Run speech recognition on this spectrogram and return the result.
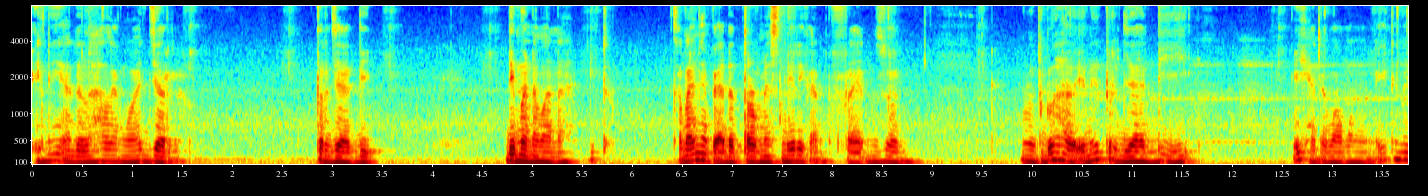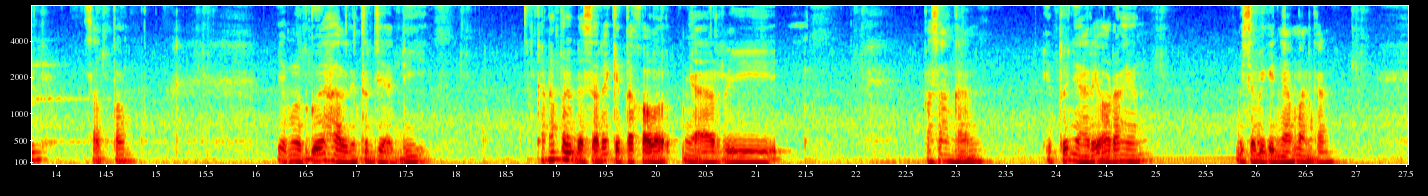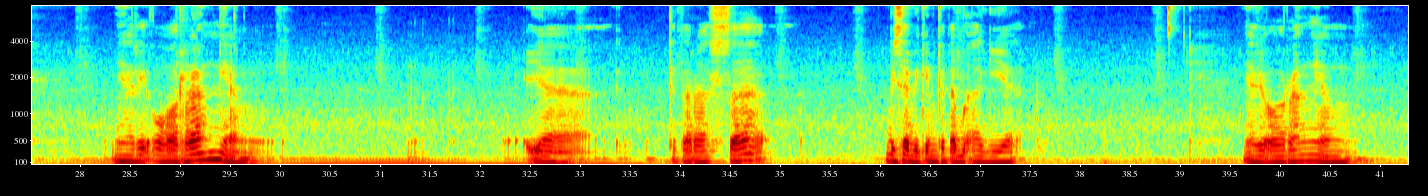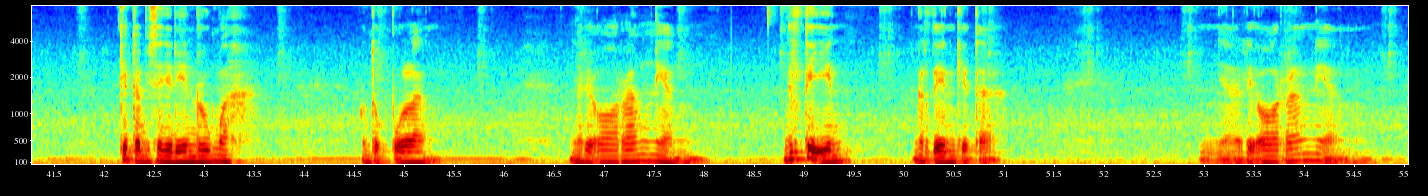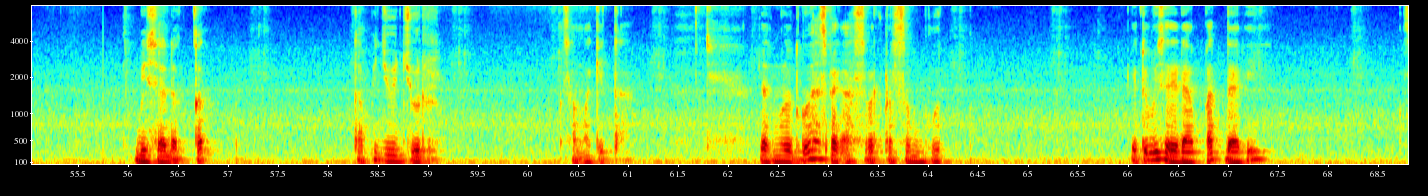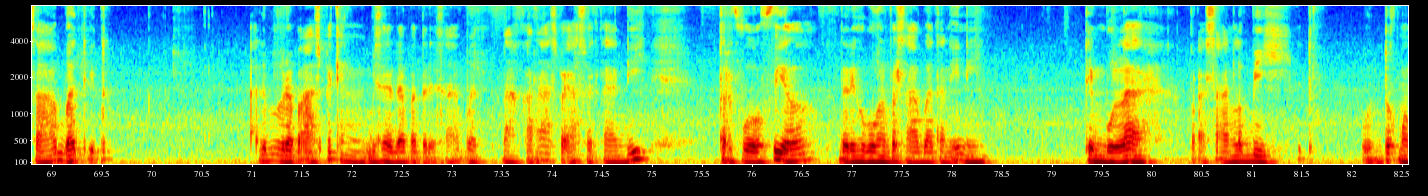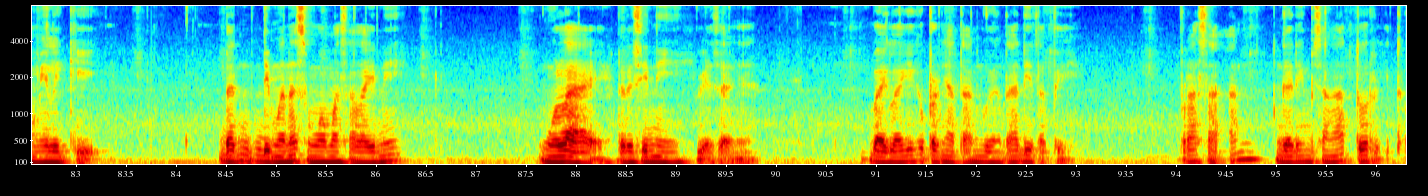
ini adalah hal yang wajar terjadi di mana-mana gitu. Karena nyampe ada termnya sendiri kan friend zone. Menurut gua hal ini terjadi ih ada mamang ini lagi satpam. Ya menurut gue hal ini terjadi karena pada dasarnya kita kalau nyari pasangan itu nyari orang yang bisa bikin nyaman kan nyari orang yang ya kita rasa bisa bikin kita bahagia. Nyari orang yang kita bisa jadiin rumah untuk pulang. Nyari orang yang ngertiin ngertiin kita. Nyari orang yang bisa deket tapi jujur sama kita. Dan menurut gue aspek-aspek tersebut itu bisa didapat dari sahabat gitu. Ada beberapa aspek yang bisa didapat dari sahabat. Nah karena aspek-aspek tadi terfulfill dari hubungan persahabatan ini timbullah perasaan lebih gitu untuk memiliki. Dan di mana semua masalah ini mulai dari sini biasanya. Baik lagi ke pernyataan gue yang tadi tapi perasaan nggak ada yang bisa ngatur gitu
